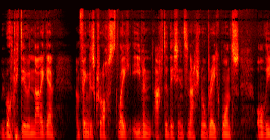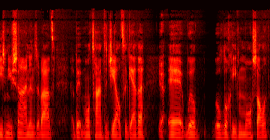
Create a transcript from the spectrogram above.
we won't be doing that again. And fingers crossed, like even after this international break, once all these new signings have had a bit more time to gel together, yeah, uh, we'll we'll look even more solid.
